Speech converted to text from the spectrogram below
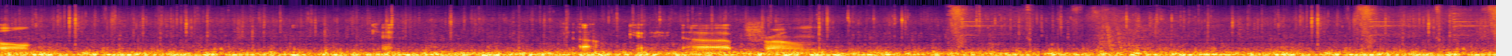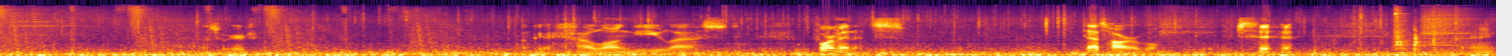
full. Okay. Oh, okay. Uh, from. That's weird. Okay, how long do you last? Four minutes. That's horrible. Alright,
